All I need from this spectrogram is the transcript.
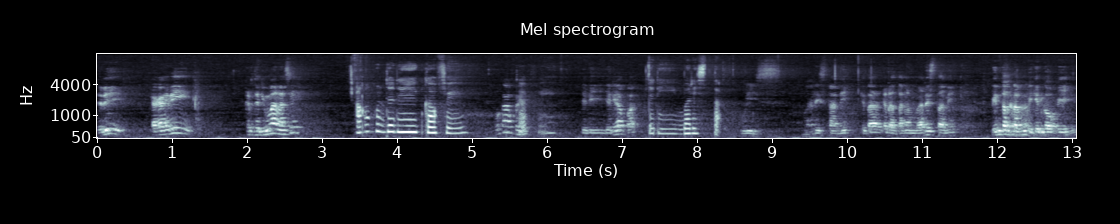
Jadi kakak ini kerja di mana sih? Aku kerja di kafe, Oh kafe. kafe. Jadi jadi apa? Jadi barista. Wis barista nih. Kita kedatangan barista nih. Pinter dong bikin kopi.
